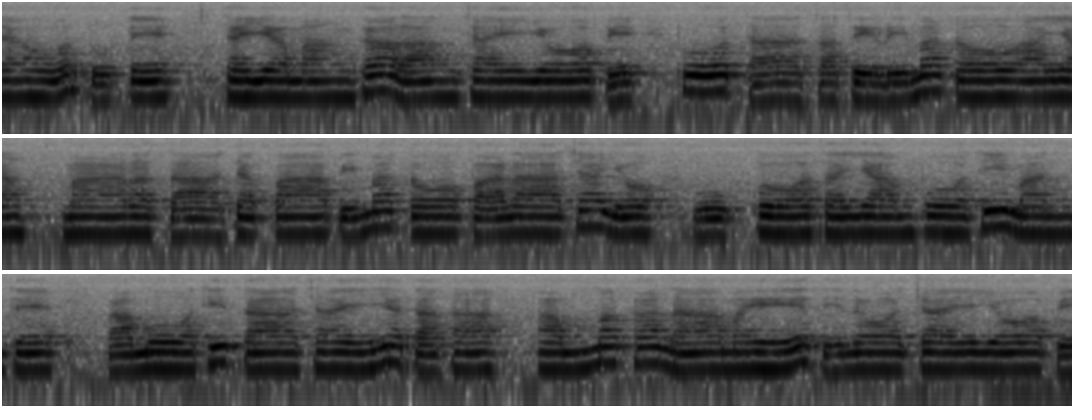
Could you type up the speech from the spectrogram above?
นะโหนตุเตชัยมังคลังชัยโยปิ พุทธาสสิริมโตอายังมาราสาจะปาปิมโตปาราชโยอุปโพสยามโพธิมันเตปโมทิตาชัยยตถาอัมมคณามเหสิโนชัยโยปิ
